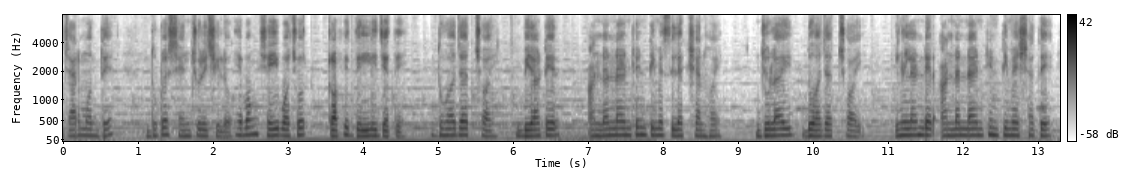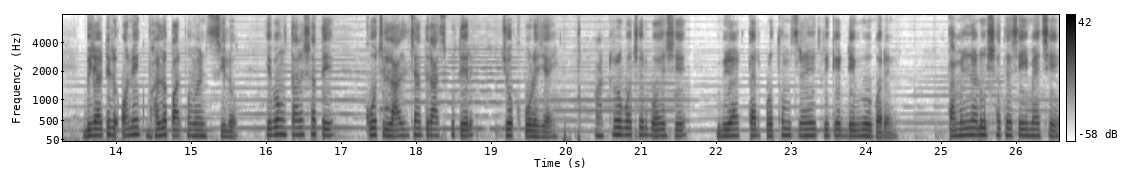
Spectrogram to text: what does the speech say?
যার মধ্যে দুটো সেঞ্চুরি ছিল এবং সেই বছর ট্রফি দিল্লি জেতে। দু হাজার ছয় বিরাটের আন্ডার নাইনটিন টিমে সিলেকশন হয়, জুলাই দু হাজার ছয়। ইংল্যান্ডের আন্ডার নাইনটিন টিমের সাথে বিরাটের অনেক ভালো পারফরমেন্স ছিল এবং তার সাথে কোচ লালচাঁদ রাজপুতের চোখ পড়ে যায়। আঠেরো বছর বয়সে বিরাট তার প্রথম শ্রেণির ক্রিকেট ডেবিউ করেন। তামিলনাড়ুর সাথে সেই ম্যাচে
